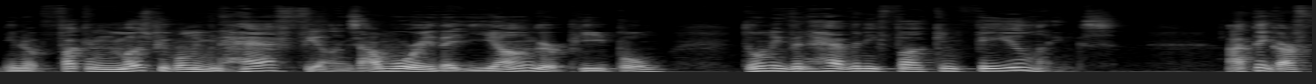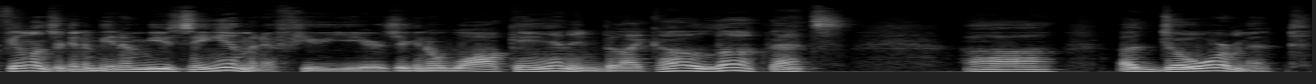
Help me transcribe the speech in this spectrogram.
You know, fucking most people don't even have feelings. I worry that younger people don't even have any fucking feelings. I think our feelings are going to be in a museum in a few years. You're going to walk in and be like, "Oh, look, that's uh, adornment."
